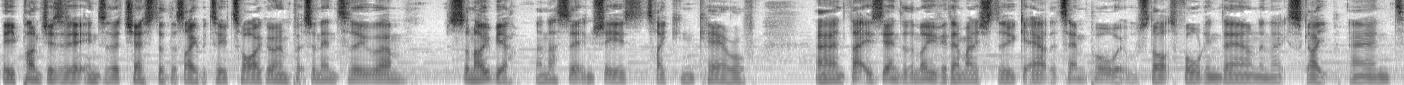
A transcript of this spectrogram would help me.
he punches it into the chest of the saber tooth tiger and puts an end to um, Zenobia, and that's it. And she is taken care of. And that is the end of the movie. They manage to get out the temple. It all starts falling down, and they escape. And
